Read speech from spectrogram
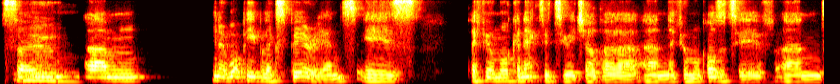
So, mm. um, you know, what people experience is they feel more connected to each other and they feel more positive and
